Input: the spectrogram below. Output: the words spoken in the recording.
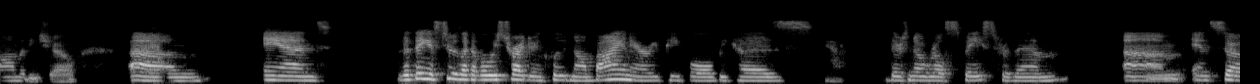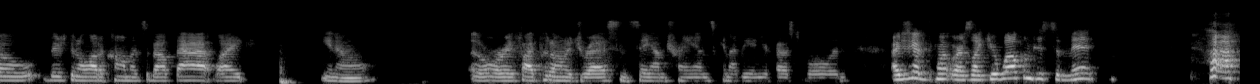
comedy show. Um, and the thing is too is like I've always tried to include non-binary people because yeah. there's no real space for them. Um, and so there's been a lot of comments about that, like, you know, or if I put on a dress and say I'm trans, can I be in your festival? And I just got to the point where I was like, you're welcome to submit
